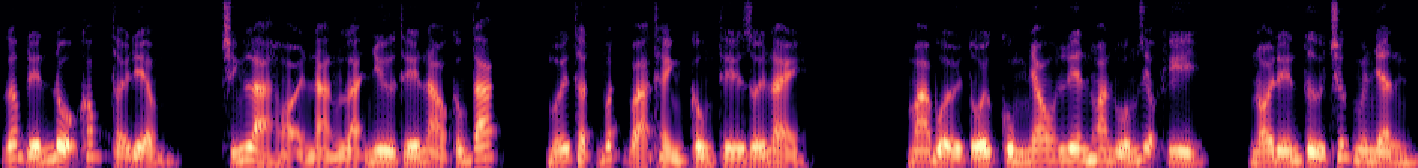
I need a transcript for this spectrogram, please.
gấp đến độ khóc thời điểm, chính là hỏi nàng là như thế nào công tác, mới thật vất vả thành công thế giới này. Mà buổi tối cùng nhau liên hoan uống rượu khi, nói đến từ trước nguyên nhân,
